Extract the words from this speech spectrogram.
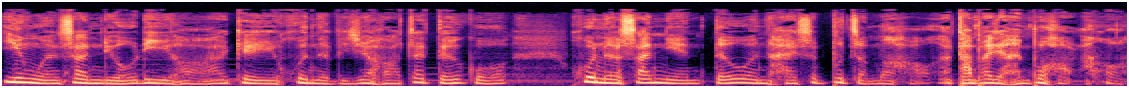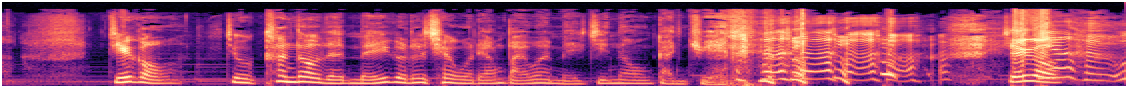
英文算流利哈，还可以混得比较好。在德国混了三年，德文还是不怎么好啊，坦白讲很不好了哈，结果。就看到人每一个都欠我两百万美金那种感觉，结果很物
